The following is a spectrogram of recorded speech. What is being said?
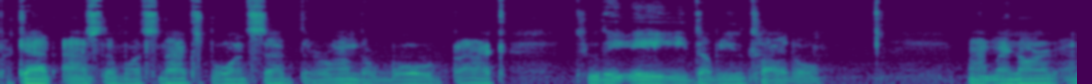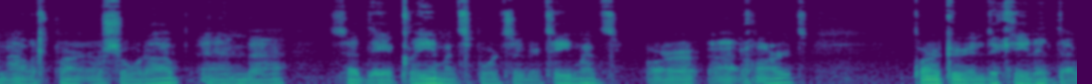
Paquette asked them what's next. Bowens said they're on the road back to the AEW title. Matt Menard and Alex Partner showed up and uh, said they acclaim and sports entertainments are at heart. Parker indicated that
